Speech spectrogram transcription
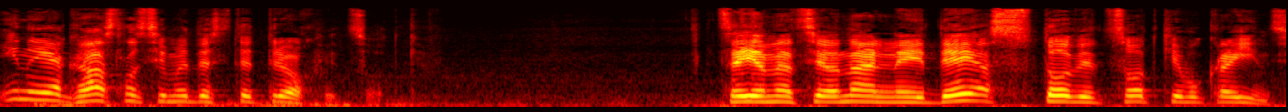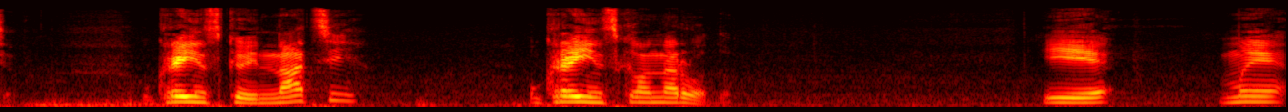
і не як гасло 73%. Це є національна ідея 100% українців, української нації, українського народу. І ми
